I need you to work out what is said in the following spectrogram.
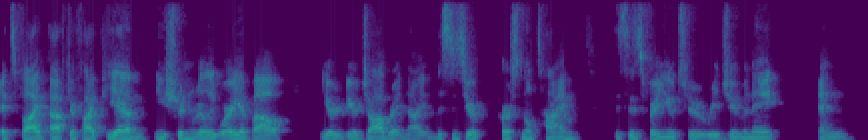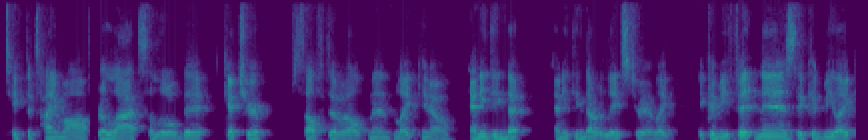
it's five after 5 p.m. You shouldn't really worry about your your job right now. This is your personal time. This is for you to rejuvenate and take the time off, relax a little bit, get your self development, like you know anything that anything that relates to it. Like it could be fitness, it could be like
